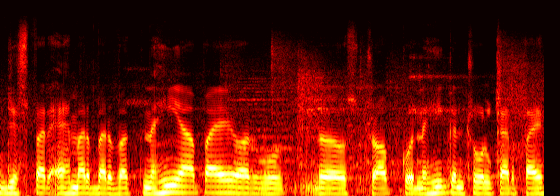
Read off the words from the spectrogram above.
जिस पर अहमर बर वक्त नहीं आ पाए और वो उस ड्रॉप को नहीं कंट्रोल कर पाए।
